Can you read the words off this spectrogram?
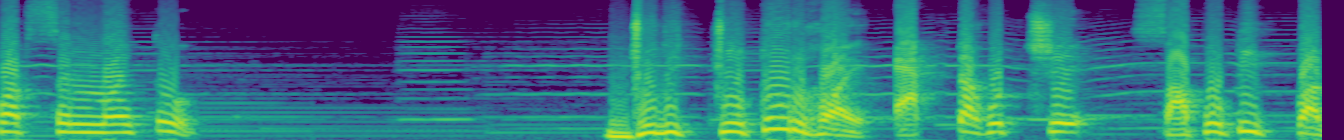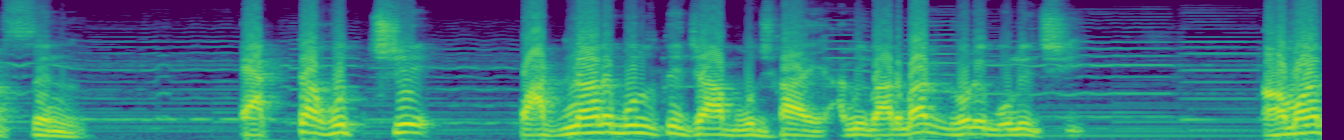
পার্সেন্ট নয় তো? যদি চতুর হয়, একটা হচ্ছে সাপোর্টিভ পার্সন একটা হচ্ছে পার্টনার বলতে যা বোঝায়, আমি বারবার ধরে বলেছি। আমার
